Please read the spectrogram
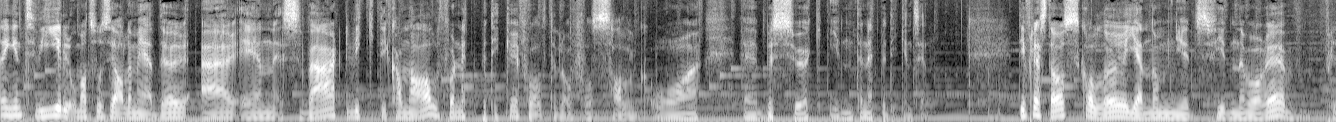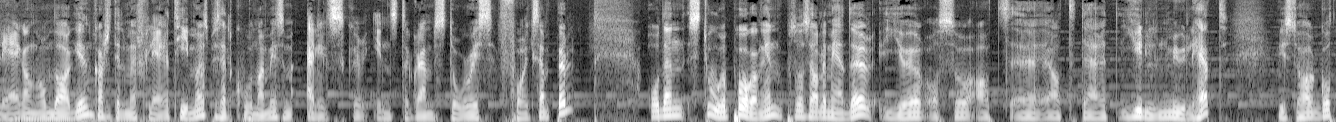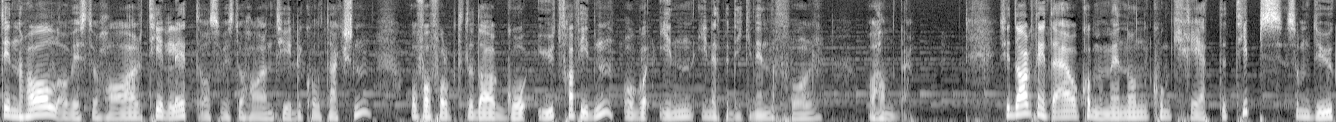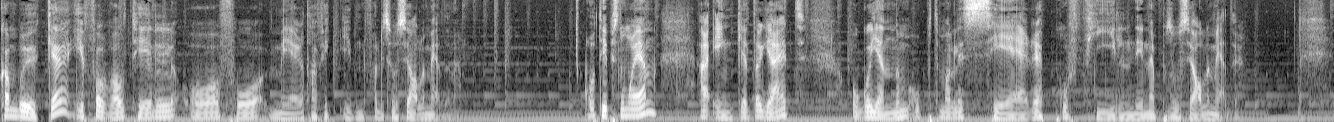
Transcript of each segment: Det er ingen tvil om at sosiale medier er en svært viktig kanal for nettbutikker i forhold til å få salg og eh, besøk inn til nettbutikken sin. De fleste av oss scroller gjennom nyhetsfeedene våre flere ganger om dagen, kanskje til og med flere timer, spesielt kona mi som elsker Instagram stories f.eks. Og den store pågangen på sosiale medier gjør også at, eh, at det er et gyllen mulighet hvis du har godt innhold, og hvis du har tillit, også hvis du har en tydelig call to action, og får folk til å da gå ut fra feeden og gå inn i nettbutikken din for å handle. Så i dag tenkte jeg å komme med noen konkrete tips som du kan bruke i forhold til å få mer trafikk inn fra de sosiale mediene. Og tips nummer én er enkelt og greit å gå gjennom og optimalisere profilene dine på sosiale medier.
